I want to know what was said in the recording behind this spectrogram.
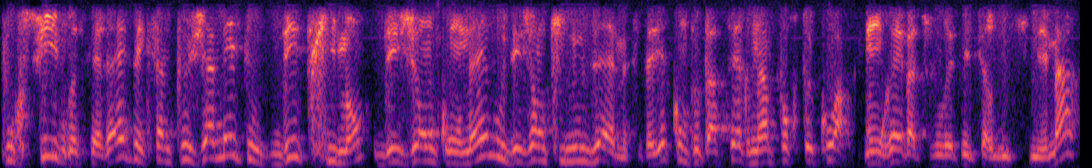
poursuivre ses rêves, mais que ça ne peut jamais être au détriment des gens qu'on aime ou des gens qui nous aiment. C'est-à-dire qu'on peut pas faire n'importe quoi. Mon rêve rêve a toujours été de faire du cinéma,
